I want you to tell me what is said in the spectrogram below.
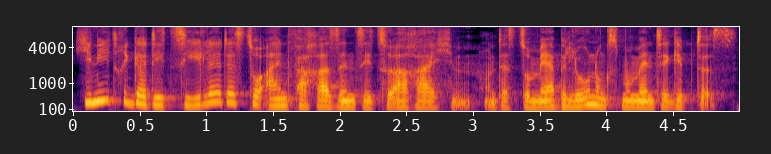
Je niedriger die Ziele, desto einfacher sind sie zu erreichen und desto mehr Belohnungsmomente gibt es.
